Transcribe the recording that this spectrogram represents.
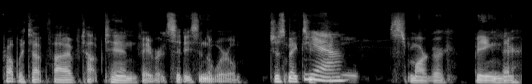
probably top five, top ten favorite cities in the world. Just makes you Yeah. feel smarter being there.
